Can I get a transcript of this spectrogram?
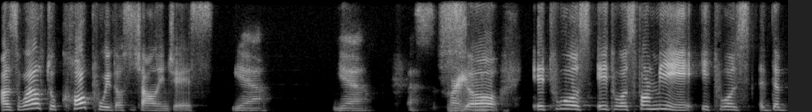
as well to cope with those challenges? Yeah. Yeah. So it was it was for me it was the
